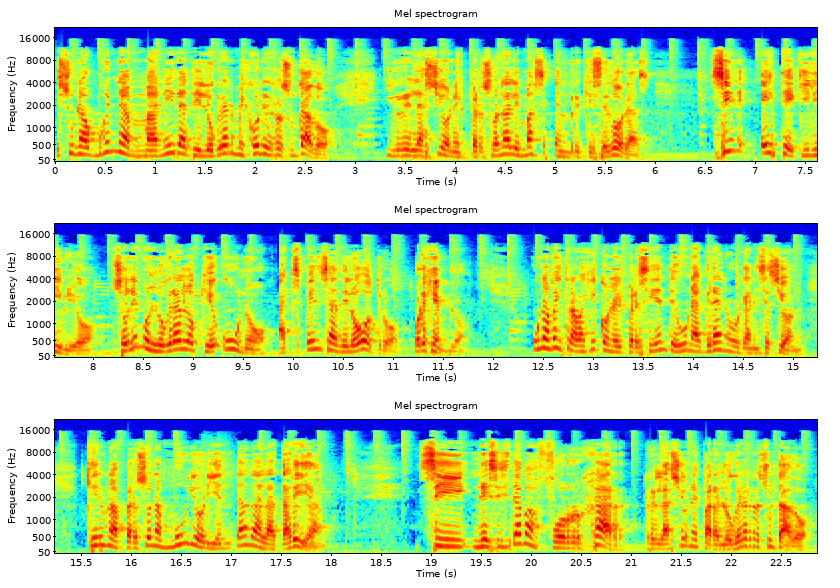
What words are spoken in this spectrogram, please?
es una buena manera de lograr mejores resultados y relaciones personales más enriquecedoras. Sin este equilibrio, solemos lograr lo que uno a expensas de lo otro. Por ejemplo, una vez trabajé con el presidente de una gran organización que era una persona muy orientada a la tarea. Si necesitaba forjar relaciones para lograr resultado,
